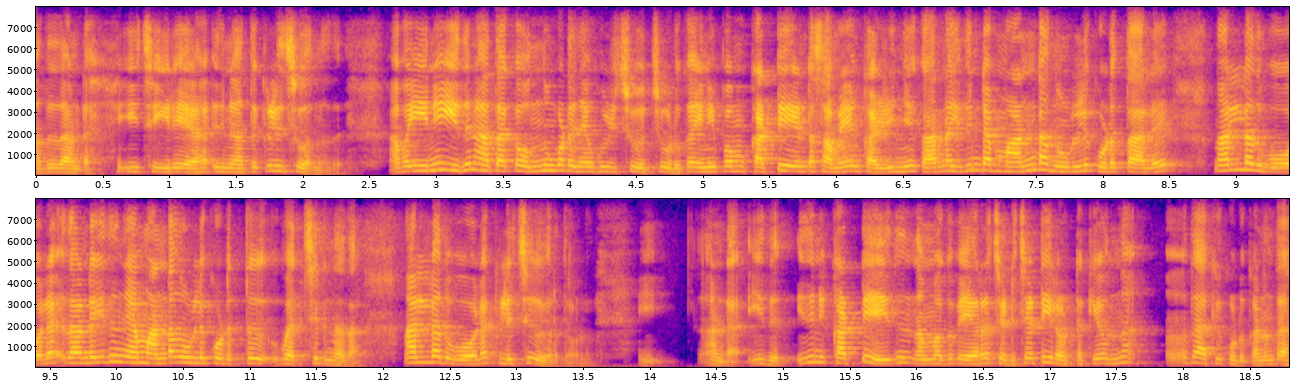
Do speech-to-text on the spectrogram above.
അത് താണ്ട ഈ ചീരയാണ് ഇതിനകത്ത് കിളിച്ചു വന്നത്. അപ്പോൾ ഇനി ഇതിനകത്തൊക്കെ ഒന്നും കൂടെ ഞാൻ കുഴിച്ചു വെച്ച് കൊടുക്കുക ഇനിയിപ്പം കട്ട് ചെയ്യേണ്ട സമയം കഴിഞ്ഞ് കാരണം ഇതിന്റെ മണ്ട നുള്ളി കൊടുത്താൽ നല്ലതുപോലെ ഇതാണ്ട് ഇത് ഞാൻ മണ്ട നുള്ളി കൊടുത്ത് വെച്ചിരുന്നതാണ് നല്ലതുപോലെ കിളിച്ച് കയറത്തോളൂ ഈ ആണ്ട ഇത് ഇതിന് കട്ട് ചെയ്ത് നമുക്ക് വേറെ ചെടിച്ചട്ടിയിലോട്ടൊക്കെ ഒന്ന് ഇതാക്കി കൊടുക്കണം എന്താ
